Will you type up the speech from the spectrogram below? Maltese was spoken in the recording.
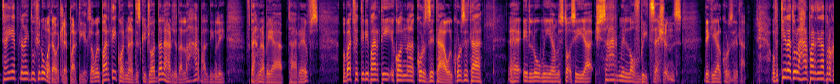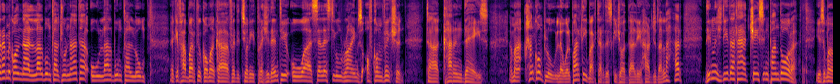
tajjeb ngħidu x'inhuma daw it-tliet partijiet. L-ewwel parti konna diski ġodda li ħarġu dal-aħħar bħal din li ftaħna biha ta' refs. U bat fit-tiri parti ikolna kurzita u l-kurzita eh, illum hija mistoqsija x'sar mill-offbeat sessions dik hija l-kurzita. U fit-tielet u l-aħħar parti ta' programmi kolna l-album tal-ġurnata u l-album tal-lum eh, kif ħabbartilkom anka f'edizzjonijiet preċedenti u Celestial Rhymes of Conviction ta' Current Days. Ma ħankomplu l-ewwel parti b'aktar diski ġodda li ħarġu dan l-aħħar din l-ġdida ta' Chasing Pandora jisimha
